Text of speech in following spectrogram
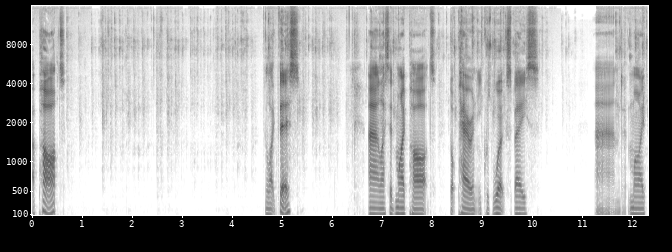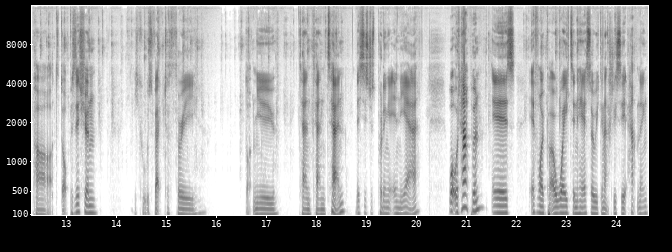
a part like this, and I said my part dot parent equals workspace and my part dot position equals vector 3 dot new 10 10 10 this is just putting it in the air. What would happen is if I put a wait in here so we can actually see it happening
